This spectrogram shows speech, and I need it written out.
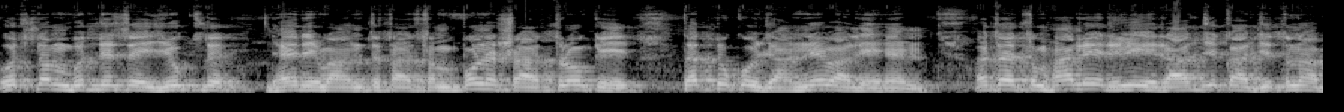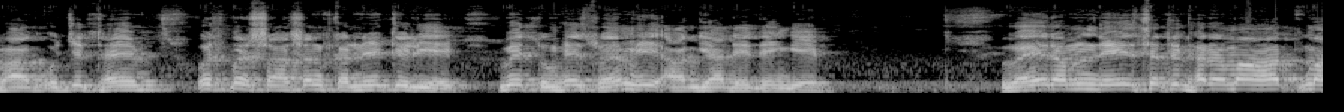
उत्तम बुद्धि से युक्त, धैर्यवान तथा संपूर्ण शास्त्रों के तत्व को जानने वाले हैं। अतः तुम्हारे लिए राज्य का जितना भाग उचित है, उस पर शासन करने के लिए वे तुम्हें स्वयं ही आज्ञा दे देंगे। वैरम देशति धर्मात्मा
